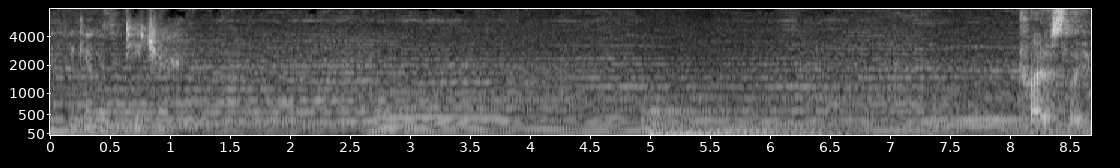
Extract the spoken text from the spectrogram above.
I think I was a teacher. Try to sleep.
